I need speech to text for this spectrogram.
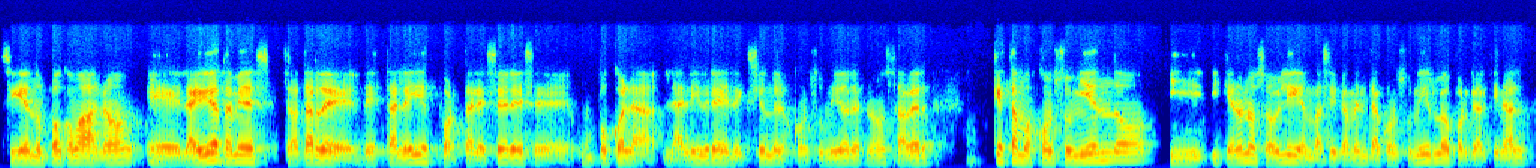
siguiendo un poco más, ¿no? Eh, la idea también es tratar de, esta ley es fortalecer ese, un poco la, libre elección de los consumidores, ¿no? Saber qué estamos consumiendo y, que no nos obliguen básicamente a consumirlo, porque al final,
